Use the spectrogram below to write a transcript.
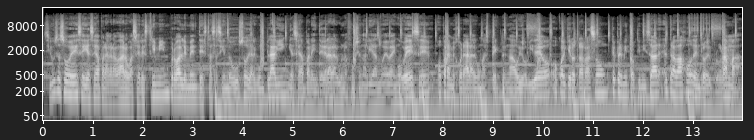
Si usas OBS ya sea para grabar o hacer streaming, probablemente estás haciendo uso de algún plugin, ya sea para integrar alguna funcionalidad nueva en OBS o para mejorar algún aspecto en audio o video o cualquier otra razón que permita optimizar el trabajo dentro del programa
